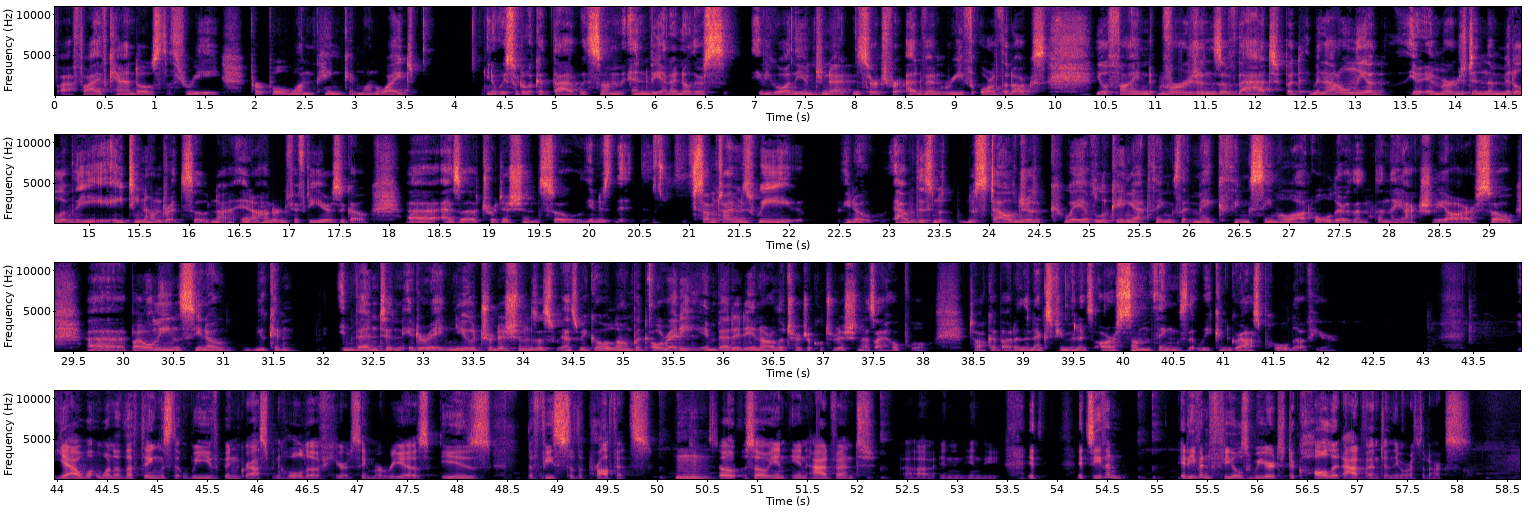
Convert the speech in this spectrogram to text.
f- five candles, the three purple, one pink, and one white. You know, we sort of look at that with some envy. And I know there's if you go on the internet and search for Advent Wreath Orthodox, you'll find versions of that. But I mean, that only uh, emerged in the middle of the 1800s, so not in 150 years ago, uh, as a tradition. So you know, sometimes we you know, have this no- nostalgic way of looking at things that make things seem a lot older than, than they actually are. So, uh, by all means, you know, you can invent and iterate new traditions as, as we go along, but already embedded in our liturgical tradition, as I hope we'll talk about in the next few minutes, are some things that we can grasp hold of here. Yeah, one of the things that we've been grasping hold of here at St. Maria's is the feasts of the prophets. Mm. So, so in in Advent, uh, in in the it it's even it even feels weird to call it Advent in the Orthodox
